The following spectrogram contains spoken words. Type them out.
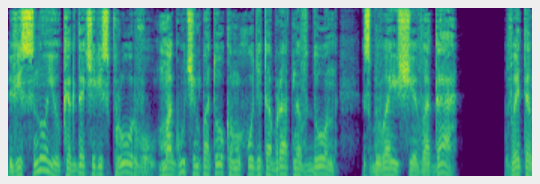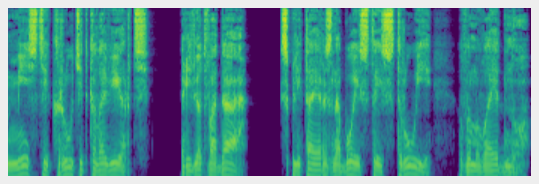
Весною, когда через прорву могучим потоком уходит обратно в дон сбывающая вода, в этом месте крутит коловерть, ревет вода, сплетая разнобоистые струи, вымывая дно.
